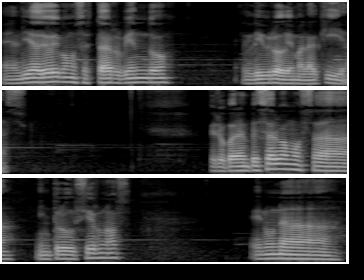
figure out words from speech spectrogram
En el día de hoy vamos a estar viendo el libro de Malaquías. Pero para empezar vamos a introducirnos en una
